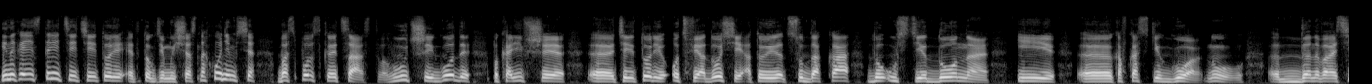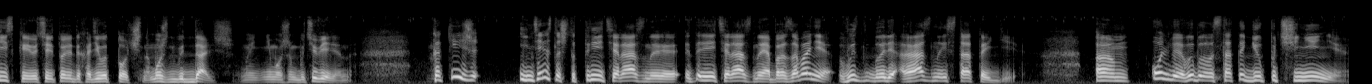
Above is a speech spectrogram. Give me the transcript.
И, наконец, третья территория, это то, где мы сейчас находимся, Боспорское царство. В лучшие годы покорившее э, территорию от Феодосии, а то и от Судака до устья Дона и э, Кавказских гор. Ну, до Новороссийска ее территория доходила точно. Может быть, дальше. Мы не можем быть уверены. Какие же Интересно, что третьи разные, третьи разные образования выбрали разные стратегии. Эм, Ольвия выбрала стратегию подчинения.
